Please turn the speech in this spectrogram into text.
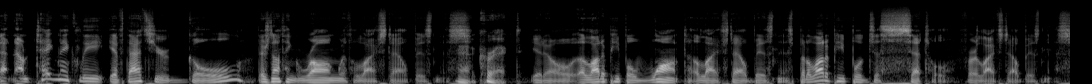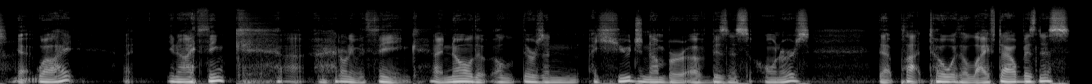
Now, now technically, if that's your goal, there's nothing wrong with a lifestyle business. Yeah, correct. You know, a lot of people want a lifestyle business, but a lot of people just settle for a lifestyle business. Yeah. Well, I, I you know, I think uh, I don't even think I know that uh, there's an, a huge number of business owners that plateau with a lifestyle business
